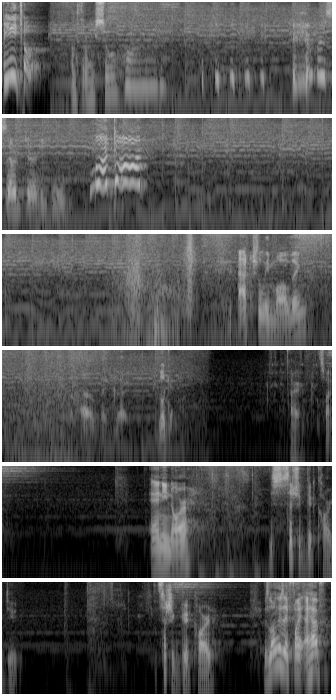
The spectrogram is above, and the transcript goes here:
Finito! I'm throwing so hard. We're so dirty, dude. My god! Actually molding. Oh my god. Look at Alright, it's fine. Annie Nor. This is such a good card, dude. It's such a good card. As long as I find... I have...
